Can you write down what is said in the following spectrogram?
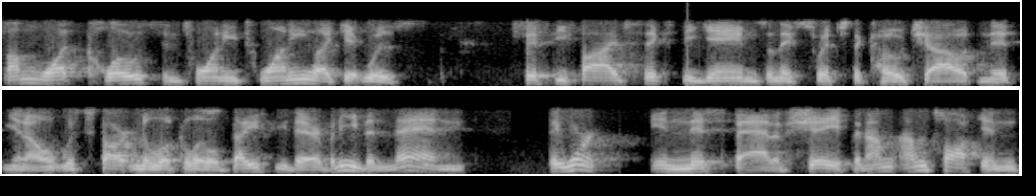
somewhat close in 2020. Like it was 55, 60 games when they switched the coach out, and it, you know, was starting to look a little dicey there. But even then, they weren't in this bad of shape. And I'm, I'm talking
